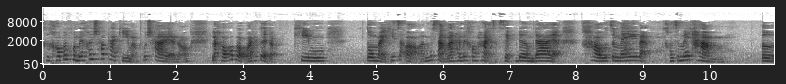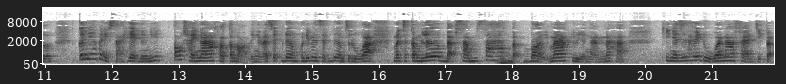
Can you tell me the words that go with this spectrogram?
คือเขาเป็นคนไม่ค่อยชอบทาครีมอะผู้ชายอะเนาะแล้วเขาก็บอกว่าถ้าเกิดแบบครีมตัวใหม่ที่จะออกไม่สามารถทำให้เขาหายจาก seb derm ได้อะเขาจะไม่แบบเขาจะไม่ทำ เออ ก็เนี่ยเป็นอีกสาเหตุหนึ่งที่ต้องใช้หน้าเขาตลอดอะไรเงี้ยแล้ว seb derm คนที่เป็น seb derm จะรู้ว่ามันจะกำเริบแบบซ้ำซากแบบบ่อยมากอยู่อย่างนั้นนะคะ ทีนี้จะให้ดูว่าหน้าแฟนจิ๊บอะ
